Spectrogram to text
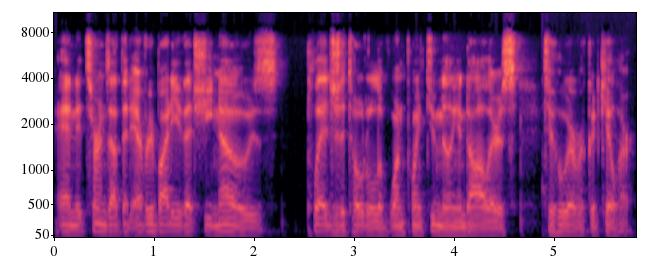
and it turns out that everybody that she knows pledged a total of 1.2 million dollars to whoever could kill her.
